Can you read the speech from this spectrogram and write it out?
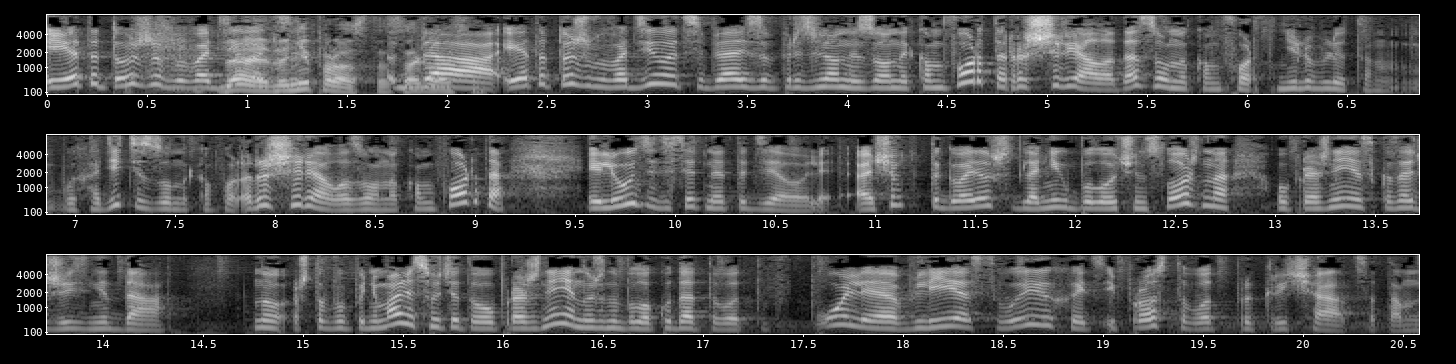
И это тоже выводило... Да, это не просто, согласен. Да, и это тоже выводило тебя из определенной зоны комфорта, расширяло, да, зону комфорта. Не люблю там выходить из зоны комфорта. Расширяло зону комфорта, и люди действительно это делали. А еще кто-то говорил, что для них было очень сложно упражнение сказать жизни «да». Ну, чтобы вы понимали, суть этого упражнения, нужно было куда-то вот в поле, в лес выехать и просто вот прокричаться там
